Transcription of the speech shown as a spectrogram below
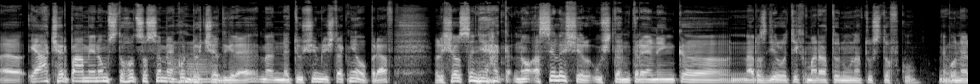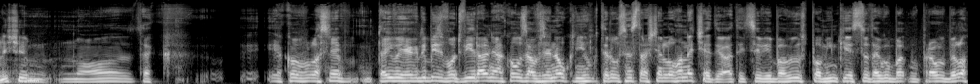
Eh, já čerpám jenom z toho, co jsem jako uh-huh. dočet kde, netuším, když tak mě oprav. Lišel se nějak, no asi lišil už ten trénink eh, na rozdíl od těch maratonů na tu stovku. Nebo nelišil? No, tak jako vlastně tady jak kdybys otvíral nějakou zavřenou knihu, kterou jsem strašně dlouho nečet, jo, a teď si vybavuju vzpomínky, jestli to tak opravdu bylo.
